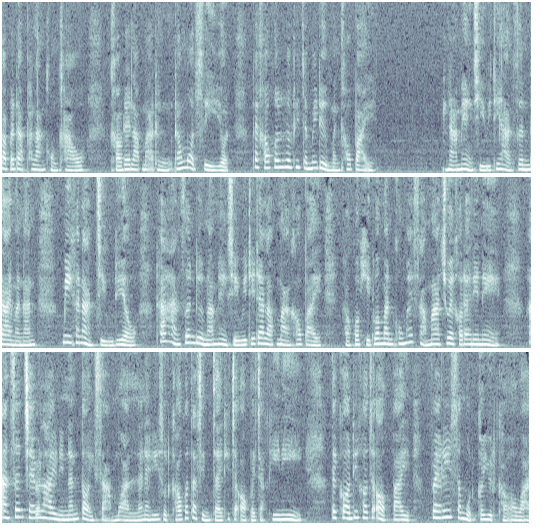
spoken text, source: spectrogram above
กับระดับพลังของเขา เขาได้รับมาถึงทั้งหมด 4 หยด แต่เขาก็เลือกที่จะไม่ดื่มมันเข้าไป น้ำแห่งชีวิตที่หานเซินได้มานั้น มีขนาดจิ๋วเดียว ถ้าหานเซินดื่มน้ำแห่งชีวิตที่ได้รับมาเข้าไป เขาก็คิดว่ามันคงไม่สามารถช่วยเขาได้แน่ๆฮานเซินใช้เวลาอยู่ในนั้นต่ออีก 3 วัน และในที่สุดเขาก็ตัดสินใจที่จะออกไปจากที่นี่ แต่ก่อนที่เขาจะออกไปแฟรี่สมุทรก็หยุดเขาเอาไว้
